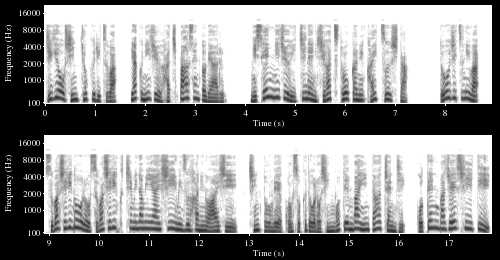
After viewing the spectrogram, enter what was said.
事業進捗率は約28%である。2021年4月10日に開通した。同日には須走道路須走口南 IC 水埴の IC、新東名高速道路新御殿場インターチェンジ、御殿場 JCT、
